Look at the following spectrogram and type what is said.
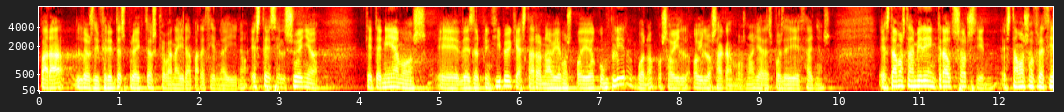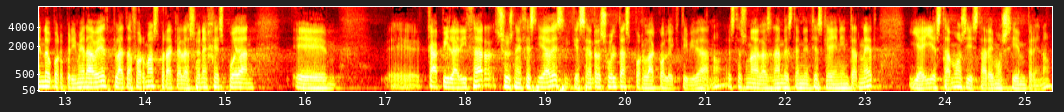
para los diferentes proyectos que van a ir apareciendo allí. Este es el sueño que teníamos eh, desde el principio y que hasta ahora no habíamos podido cumplir, bueno, pues hoy, hoy lo sacamos, ¿no? ya después de 10 años. Estamos también en crowdsourcing. Estamos ofreciendo por primera vez plataformas para que las ONGs puedan eh, eh, capilarizar sus necesidades y que sean resueltas por la colectividad. ¿no? Esta es una de las grandes tendencias que hay en Internet y ahí estamos y estaremos siempre. ¿no?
